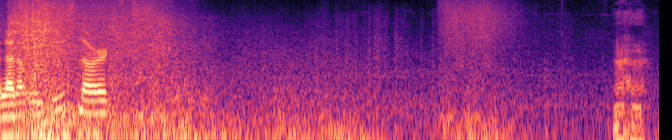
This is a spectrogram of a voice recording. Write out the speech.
Wala nang ulti, Slark. Bago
